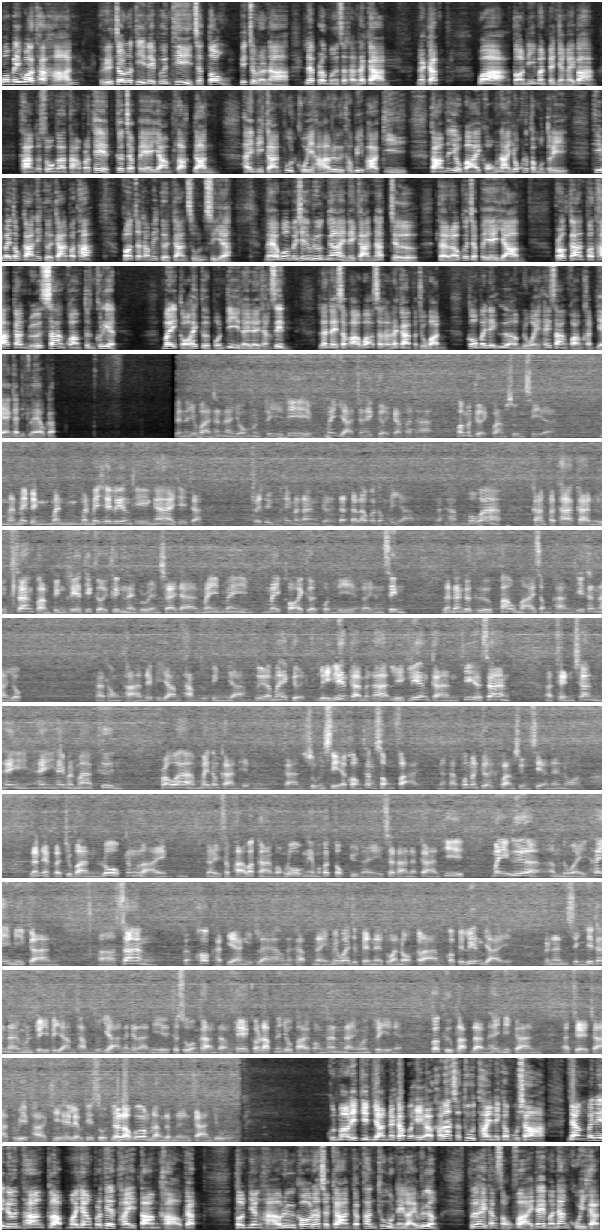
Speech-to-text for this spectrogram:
ว่าไม่ว่าทหารหรือเจ้าหน้าที่ในพื้นที่จะต้องพิจารณาและประเมินสถานการณ์นะครับ ว่าตอนนี้มันเป็นอย่างไรบ้าง ทางกระทรวงการต่างประเทศก็จะพยายามผลักดัน ให้มีการพูดคุยหารือทวิภาคี ตามนโยบายของนายกรัฐมนตรี ที่ไม่ต้องการให้เกิดการประทะ เพราะจะทำให้เกิดการสูญเสีย แม้ว่าไม่ใช่เรื่องง่ายในการนัดเจอ แต่เราก็จะพยายาม เพราะการประทะกันหรือสร้างความตึงเครียด ไม่ก่อให้เกิดผลดีใด ๆ ทั้งสิ้น และในสภาวะสถานการณ์ปัจจุบันก็ไม่ได้เอื้ออำนวยให้สร้างความขัดแย้งกันอีกแล้วครับ เป็นนโยบายท่านนายกรัฐมนตรีที่ไม่อยากจะให้เกิดการปะทะ เพราะมันเกิดความสูญเสีย มันไม่เป็นมันมันไม่ใช่เรื่องที่ง่ายที่จะไปดึงให้มานั่งเจอแต่แต่เราก็ต้องพยายามนะครับ เพราะว่า การประทะกันหรือสร้างความตึงเครียดที่เกิดขึ้นในบริเวณชายแดนไม่ไม่ไม่ก่อให้เกิดผลดีอย่างใดทั้งสิ้น และนั่นก็คือเป้าหมายสำคัญที่ท่านนายกแพทองทานได้พยายามทำทุกสิ่งอย่าง เพื่อไม่ให้เกิดหลีกเลี่ยงการประทะหลีกเลี่ยงการที่จะสร้าง attention ให้ให้ให้มันมากขึ้น เพราะว่าไม่ต้องการเห็นการสูญเสียของทั้งสองฝ่ายนะครับเพราะมันเกิดความสูญเสียแน่นอน และในปัจจุบันโลกทั้งหลายในสภาวะการของโลกเนี่ยมันก็ตกอยู่ในสถานการณ์ที่ไม่เอื้ออำนวยให้มีการสร้างข้อขัดแย้งอีกแล้วนะครับในไม่ว่าจะเป็นในตะวันออกกลางก็เป็นเรื่องใหญ่ เพราะนั้นสิ่งที่ท่านนายมนตรีพยายามทำทุกอย่างในขณะนี้กระทรวงการต่างประเทศก็รับนโยบายของท่านนายมนตรีเนี่ยก็คือผลักดันให้มีการเจรจาทวิภาคีให้เร็วที่สุด แล้วเราก็กำลังดำเนินการอยู่ คุณมาริศยืนยันนะครับว่าเอกอัครราชทูตไทยในกัมพูชา ยังไม่ได้เดินทางกลับมายังประเทศไทยตามข่าวครับ ตนยังหารือข้อราชการกับท่านทูตในหลายเรื่อง เพื่อให้ทั้งสองฝ่ายได้มานั่งคุยกัน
